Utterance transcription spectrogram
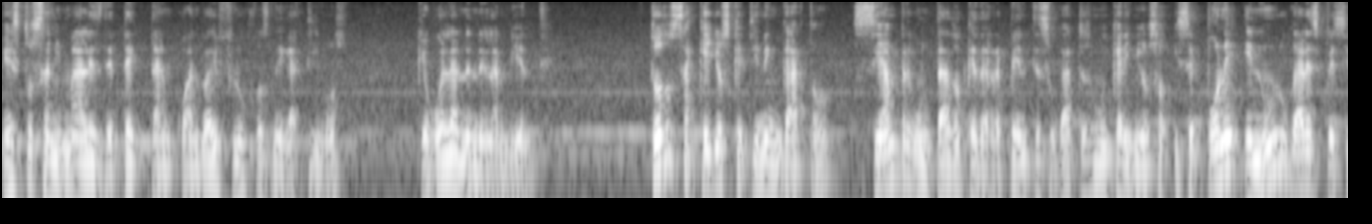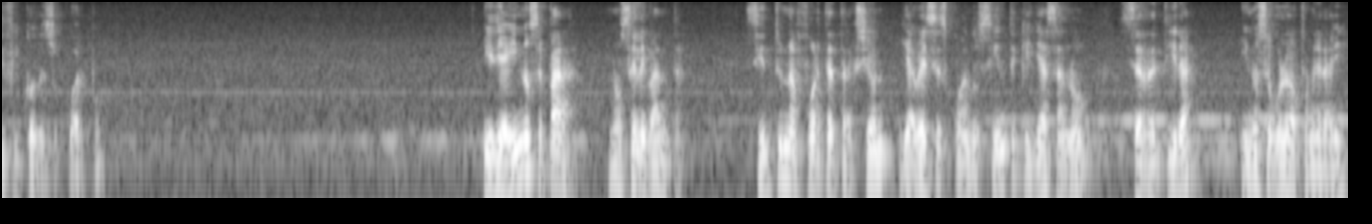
Estos animales detectan cuando hay flujos negativos que vuelan en el ambiente. Todos aquellos que tienen gato se han preguntado que de repente su gato es muy cariñoso y se pone en un lugar específico de su cuerpo. Y de ahí no se para, no se levanta siente una fuerte atracción y a veces cuando siente que ya sanó, se retira y no se vuelve a poner ahí.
